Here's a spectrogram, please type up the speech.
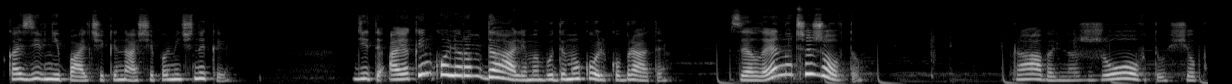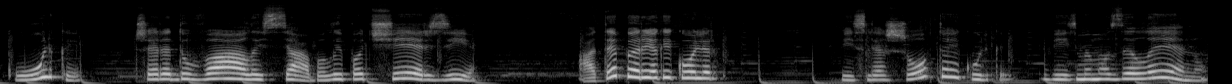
вказівні пальчики наші помічники. Діти, а яким кольором далі ми будемо кольку брати? Зелену чи жовту? Правильно, жовту, щоб кульки чередувалися, були по черзі. А тепер який колір? Після жовтої кульки візьмемо зелену.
